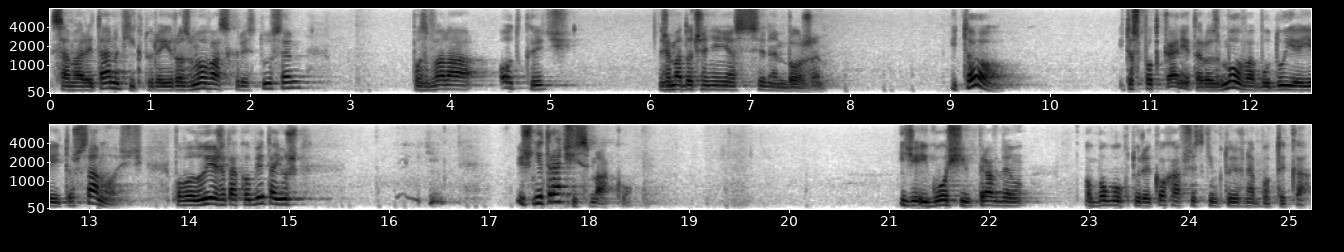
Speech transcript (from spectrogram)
Samarytanki, której rozmowa z Chrystusem pozwala odkryć, że ma do czynienia z Synem Bożym. I to, i to spotkanie, ta rozmowa buduje jej tożsamość. Powoduje, że ta kobieta już już nie traci smaku. Idzie i głosi prawdę o Bogu, który kocha wszystkim, których napotyka.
